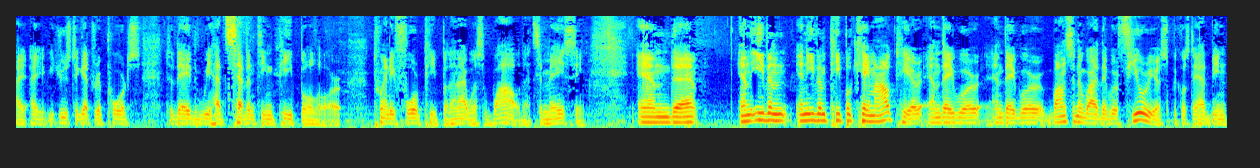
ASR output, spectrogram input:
I, I, used to get reports today that we had 17 people or 24 people and I was wow that's amazing. And uh, and even and even people came out here and they were and they were once in a while they were furious because they had been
